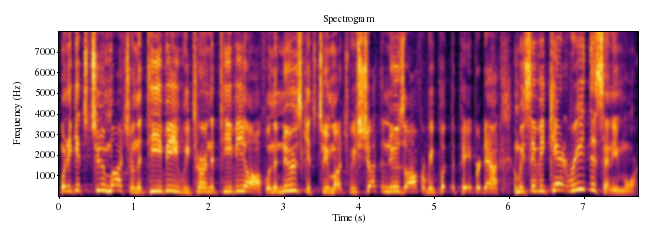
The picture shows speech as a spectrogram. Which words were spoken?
When it gets too much on the TV, we turn the TV off. When the news gets too much, we shut the news off or we put the paper down and we say, we can't read this anymore.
